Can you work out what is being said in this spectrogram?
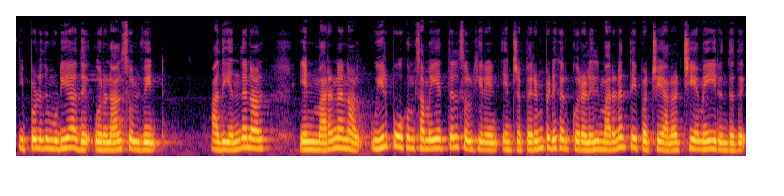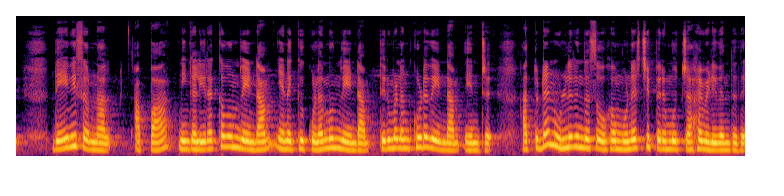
இப்பொழுது முடியாது. ஒரு நாள் சொல்வேன். அது எந்த நாள்? என் மரண நாள். உயிர் போகும் சமயத்தில் சொல்கிறேன் என்ற பெரும்பிடுகர் குரலில் மரணத்தை பற்றிய அலட்சியமே இருந்தது. தேவி சொன்னாள் அப்பா நீங்கள் இறக்கவும் வேண்டாம் எனக்கு குளமும் வேண்டாம் திருமணம் கூட வேண்டாம் என்று. அத்துடன் உள்ளிருந்த சோகம் உணர்ச்சி பெருமூச்சாக வெளிவந்தது.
